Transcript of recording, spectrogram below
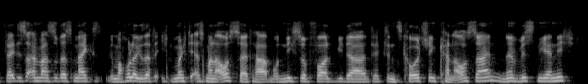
vielleicht ist es einfach so, dass Mike Machulla gesagt hat, ich möchte erstmal eine Auszeit haben und nicht sofort wieder direkt ins Coaching, kann auch sein, ne? wissen wir nicht.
